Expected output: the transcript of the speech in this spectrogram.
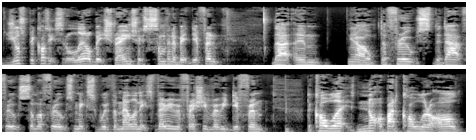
just because it's a little bit strange. So it's something a bit different. That, um, you know, the fruits, the dark fruits, summer fruits mixed with the melon. It's very refreshing, very different. The cola is not a bad cola at all.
